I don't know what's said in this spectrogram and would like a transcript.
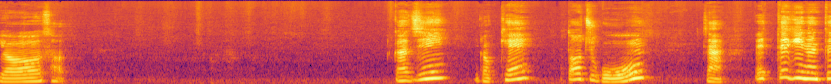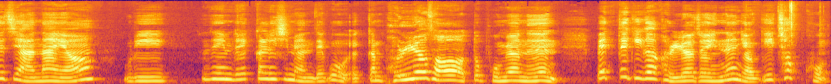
여섯 까지 이렇게 떠주고 자 빼뜨기는 뜨지 않아요. 우리 선생님들 헷갈리시면 안 되고 약간 벌려서 또 보면은 빼뜨기가 걸려져 있는 여기 첫 코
